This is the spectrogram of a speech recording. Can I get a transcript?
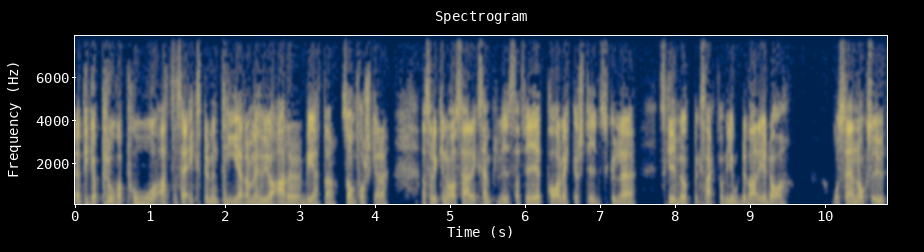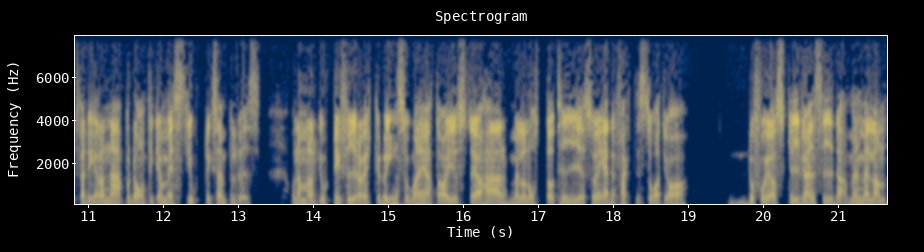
Eh, fick jag prova på att, så att säga, experimentera med hur jag arbetar som forskare. Alltså det kunde vara så här exempelvis att vi i ett par veckors tid skulle skriva upp exakt vad vi gjorde varje dag. Och sen också utvärdera när på dagen fick jag mest gjort exempelvis. Och när man hade gjort det i fyra veckor då insåg man att ja, just det, här mellan 8 och 10 så är det faktiskt så att jag då får jag, skriver jag en sida men mellan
